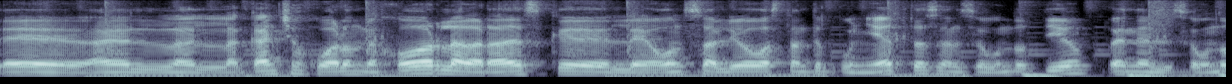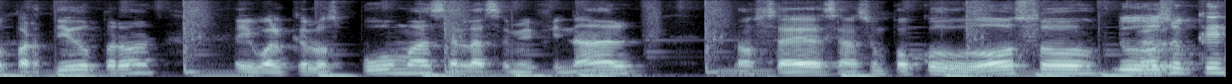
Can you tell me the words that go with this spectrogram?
eh, la, la, cancha jugaron mejor. La verdad es que León salió bastante puñetas en el segundo tiempo, en el segundo partido, perdón. E igual que los Pumas en la semifinal. No sé, se hace un poco dudoso. ¿Dudoso qué?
